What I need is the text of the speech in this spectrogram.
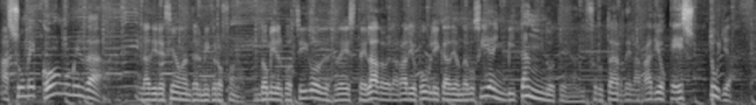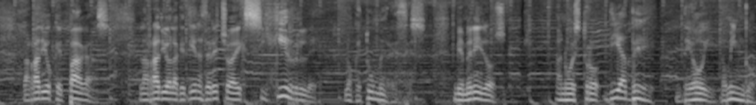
asume con humildad la dirección ante el micrófono. Domi del Postigo desde este lado de la radio pública de Andalucía, invitándote a disfrutar de la radio que es tuya, la radio que pagas, la radio a la que tienes derecho a exigirle lo que tú mereces. Bienvenidos a nuestro día D de hoy, domingo,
